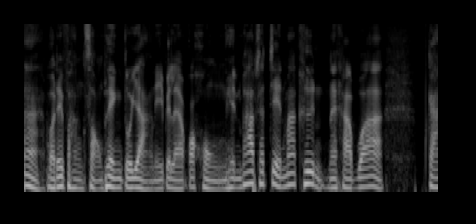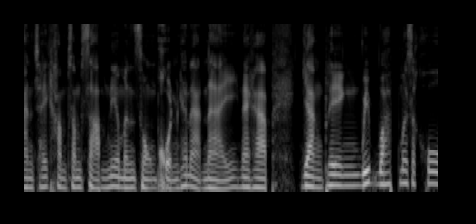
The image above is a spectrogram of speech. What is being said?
อ่าพอได้ฟัง 2 เพลงตัวอย่างนี้ไปแล้วก็คงเห็นภาพชัดเจนมากขึ้นนะครับว่า การใช้คำซ้ำๆเนี่ยมันส่งผลขนาดไหนนะครับ อย่างเพลงวิบวับเมื่อสักครู่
